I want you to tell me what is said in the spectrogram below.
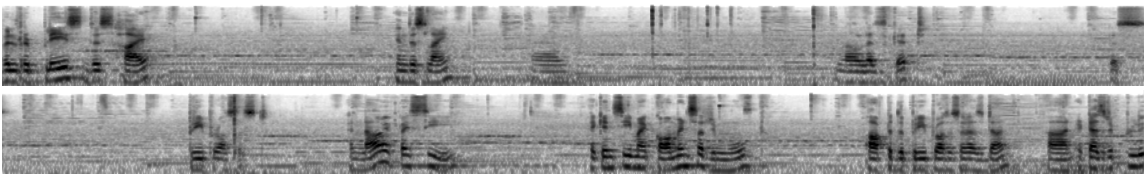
will replace this high in this line now let's get this pre-processed. And now if I see I can see my comments are removed after the preprocessor has done and it has repl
